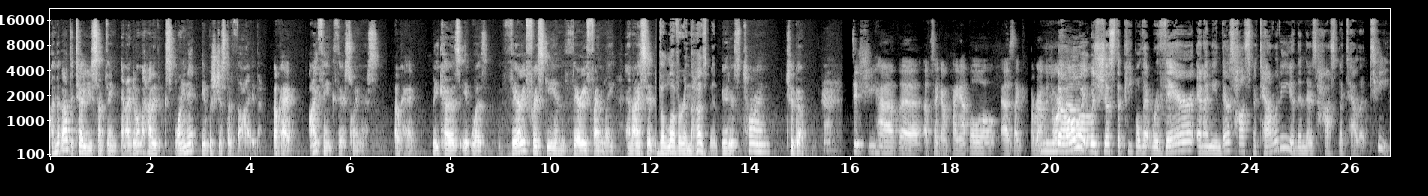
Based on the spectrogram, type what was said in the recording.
I'm about to tell you something, and I don't know how to explain it. It was just a vibe. Okay. I think they're swingers Okay. because it was very frisky and very friendly. And I said, The lover and the husband, it is time to go. Did she have the upside down pineapple as like around the door? No, it was just the people that were there. And I mean, there's hospitality and then there's hospitality.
